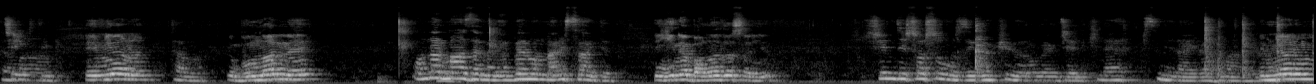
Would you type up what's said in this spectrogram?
Tamam. Çektik. Emniye Hanım Tamam. bunlar ne? Onlar malzemeler. Ben onları saydım. E yine bana da sayın. Şimdi sosumuzu döküyorum öncelikle. Bismillahirrahmanirrahim. Emniye Hanım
